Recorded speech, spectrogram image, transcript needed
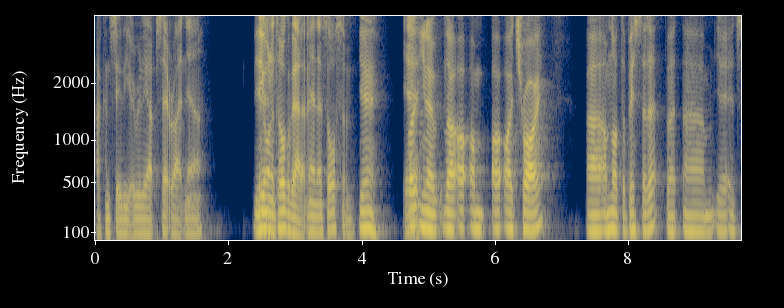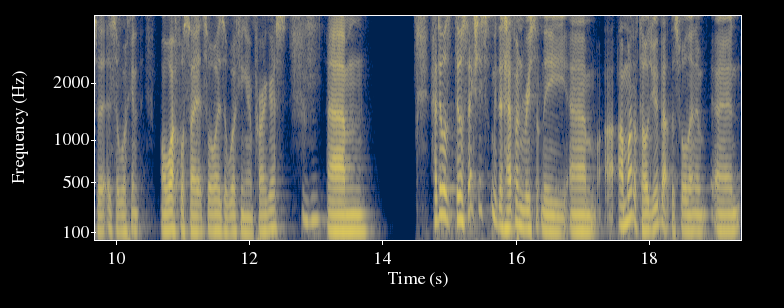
I can see that you're really upset right now. Yeah. Do you want to talk about it, man? That's awesome. Yeah. yeah. Well, you know, like I, I'm, I, I try. Uh, I'm not the best at it, but um, yeah, it's a, it's a working, my wife will say it's always a working in progress. Mm-hmm. Um, Hey, there was there was actually something that happened recently. Um, I, I, might have told you about this, Paul, and, and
